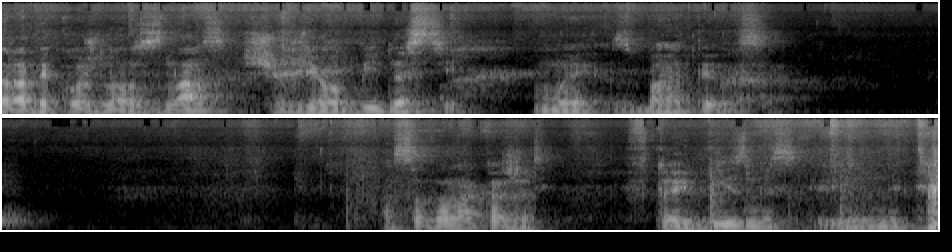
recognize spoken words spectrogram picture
заради кожного з нас, щоб в його бідності ми збагатилися. А сатана каже: в той бізнес він не твій.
